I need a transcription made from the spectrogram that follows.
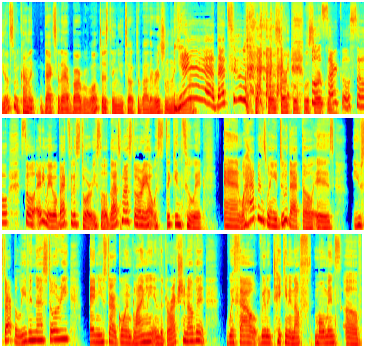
You also kind of back to that Barbara Walters thing you talked about originally. Yeah, you know? that too. full, full, circle, full, full circle. circle. So so anyway, but back to the story. So that's my story. I was sticking to it. And what happens when you do that though is you start believing that story and you start going blindly in the direction of it without really taking enough moments of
